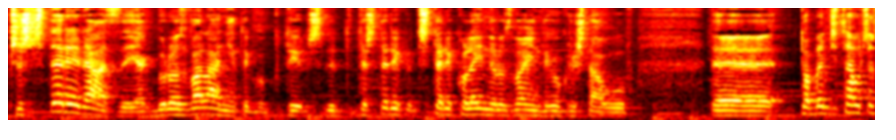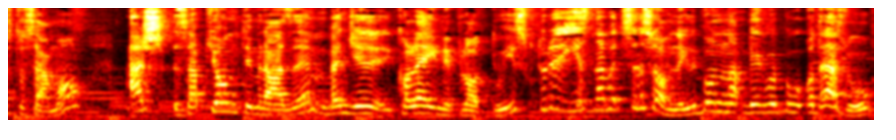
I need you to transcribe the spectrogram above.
Przez cztery razy jakby rozwalanie tego, te, te cztery, cztery kolejne rozwalanie tego kryształów, e, to będzie cały czas to samo, aż za piątym razem będzie kolejny plot twist, który jest nawet sensowny. Gdyby on jakby był od razu,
